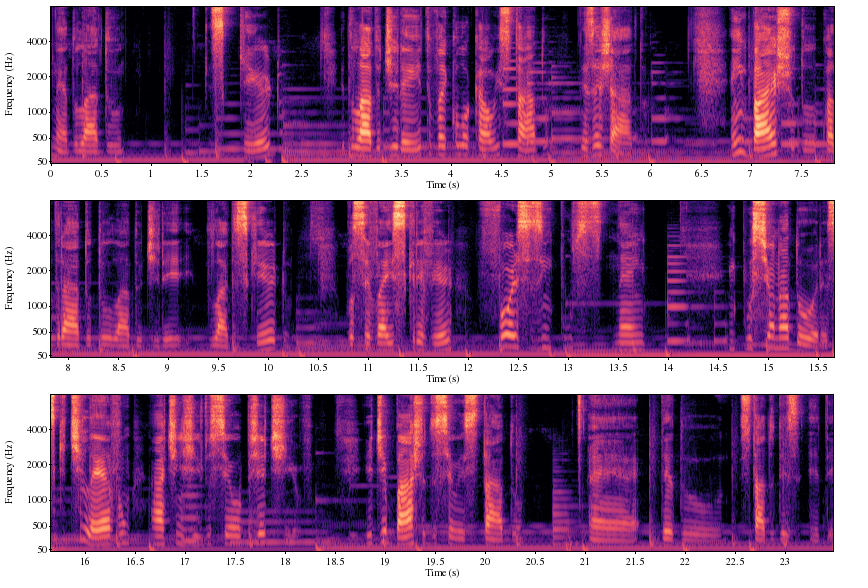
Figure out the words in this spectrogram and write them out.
né, do lado esquerdo e do lado direito vai colocar o estado desejado. Embaixo do quadrado do lado direito, do lado esquerdo, você vai escrever forças impuls, né, impulsionadoras que te levam a atingir o seu objetivo. E debaixo do seu estado é, de, do estado de, de,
